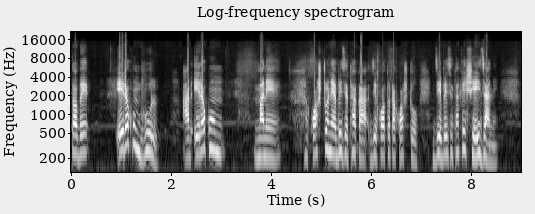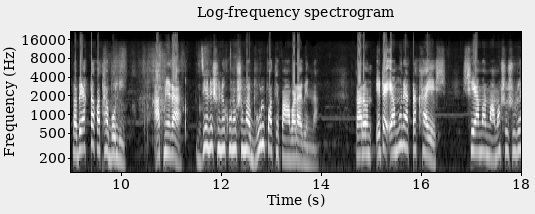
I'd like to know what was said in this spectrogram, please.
তবে এরকম ভুল আর এরকম মানে কষ্ট নিয়ে বেঁচে থাকা, যে কতটা কষ্ট যে বেঁচে থাকে সেই জানে। তবে একটা কথা বলি, আপনারা জেনে শুনে কোনো সময় ভুল পথে পা বাড়াবেন না। কারণ এটা এমন একটা খায়েশ, সে আমার মামা শ্বশুরে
